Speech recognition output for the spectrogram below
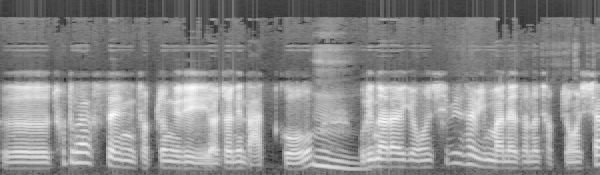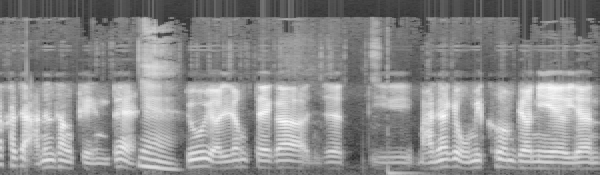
그 초등학생 접종률이 여전히 낮고 음. 우리나라의 경우는 12세 미만에서는 접종을 시작하지 않은 상태인데 예. 요 연령대가 이제 이 만약에 오미크론 변이에 의한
